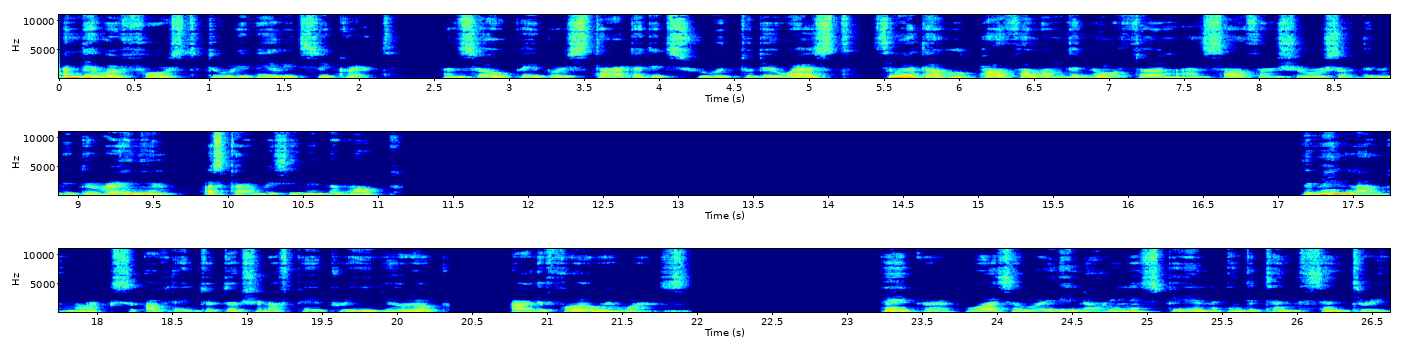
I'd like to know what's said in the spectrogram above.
and they were forced to reveal its secret. And so paper started its route to the west through a double path along the northern and southern shores of the Mediterranean, as can be seen in the map. The main landmarks of the introduction of paper in Europe are the following ones. Paper was already known in Spain in the 10th century.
